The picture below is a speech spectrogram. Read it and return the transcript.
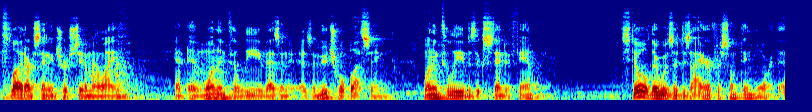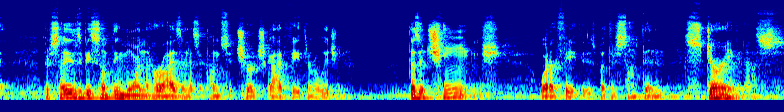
Flood, our sending church, did in my life, and, and wanting to leave as, an, as a mutual blessing, wanting to leave as extended family. Still, there was a desire for something more, that there seems to be something more on the horizon as it comes to church, God, faith, and religion. It doesn't change what our faith is, but there's something stirring in us.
